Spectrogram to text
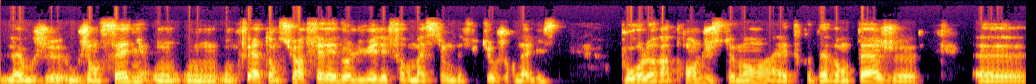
là où j'enseigne, on, fait attention à faire évoluer les formations des futurs journalistes pour leur apprendre justement à être davantage, euh,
